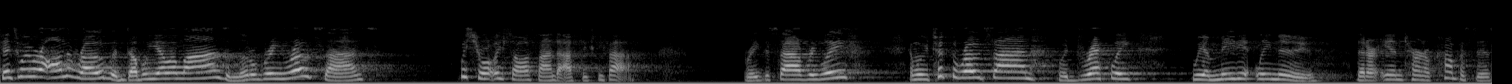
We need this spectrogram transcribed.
since we were on the road with double yellow lines and little green road signs, we shortly saw a sign to I-65. Breathed a sigh of relief And when we took the road sign, we directly, we immediately knew that our internal compasses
